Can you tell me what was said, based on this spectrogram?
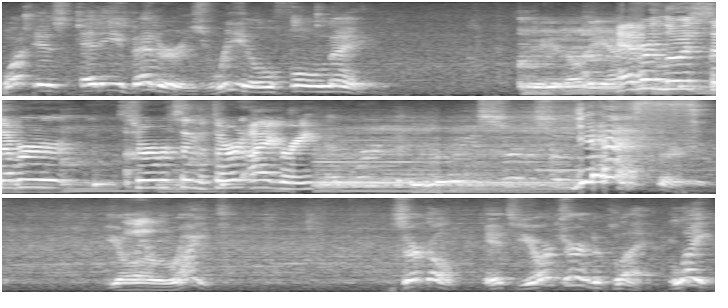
What is Eddie Vedder's real full name? Do you know the answer? Edward Louis Sever Severson III. I agree. Edward Louis Severson Yes! III. You're right. Circle, it's your turn to play. Blake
